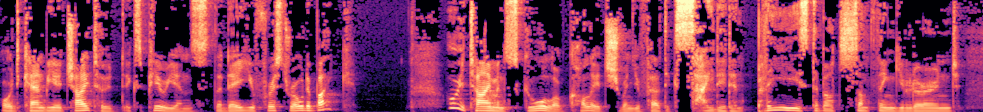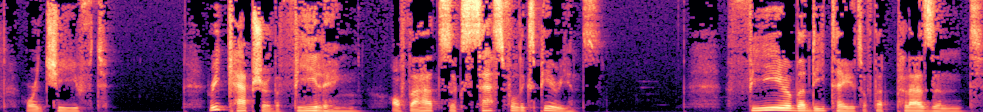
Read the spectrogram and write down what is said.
or it can be a childhood experience the day you first rode a bike. Or a time in school or college when you felt excited and pleased about something you learned or achieved recapture the feeling of that successful experience. Feel the details of that pleasant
